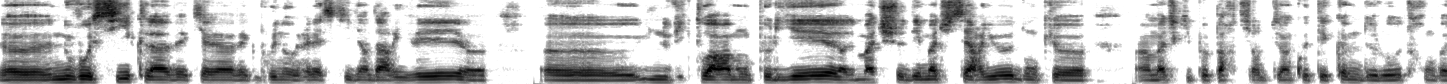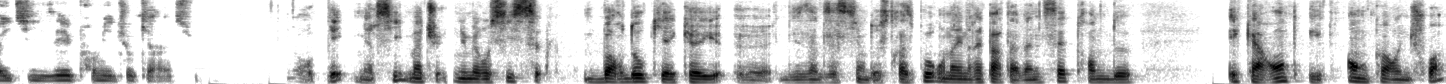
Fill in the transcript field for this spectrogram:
nouveau cycle avec avec Bruno Vélez qui vient d'arriver, une victoire à Montpellier, match des matchs sérieux, donc un match qui peut partir d'un côté comme de l'autre. On va utiliser le premier joker là-dessus. Ok, merci. Match numéro 6, Bordeaux qui accueille euh, les Alsaciens de Strasbourg. On a une réparte à 27, 32 et 40. Et encore une fois,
